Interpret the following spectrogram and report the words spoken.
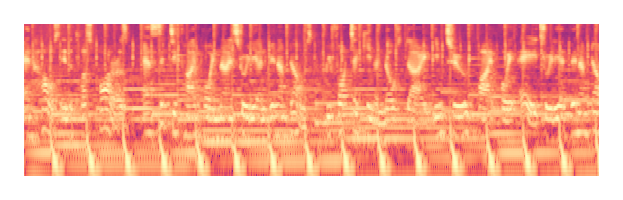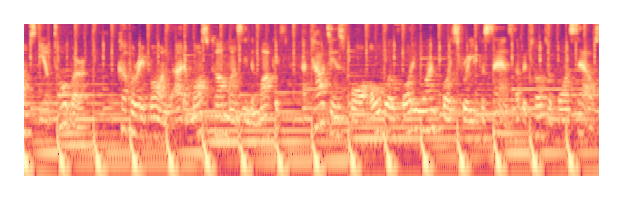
and holds in the third quarter at 65.9 trillion Vietnam dollars before taking a nosedive into 5.8 trillion Vietnam dollars in October. Corporate bonds are the most common in the market, accounting for over 41.3% of the total bond sales.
